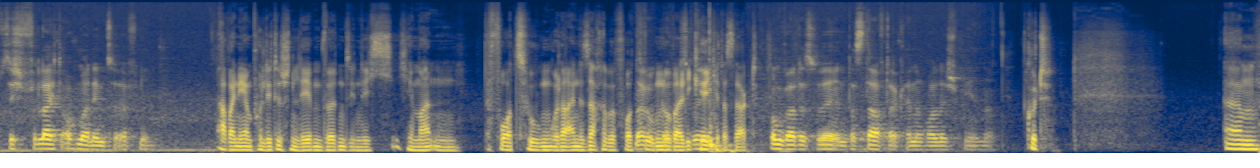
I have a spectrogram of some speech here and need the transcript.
sich vielleicht auch mal dem zu öffnen. Aber in Ihrem politischen Leben würden Sie nicht jemanden bevorzugen oder eine Sache bevorzugen, Nein, nur weil die Willen. Kirche das sagt? Um Gottes Willen, das darf da keine Rolle spielen. Ne? Gut. Ähm,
